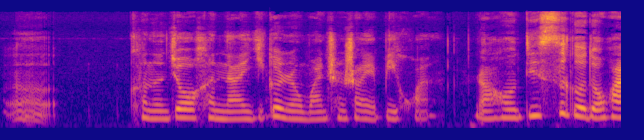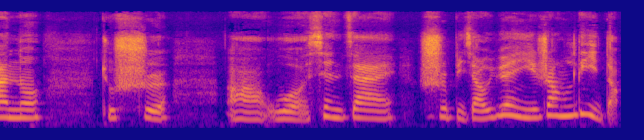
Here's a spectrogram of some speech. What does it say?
呃，可能就很难一个人完成商业闭环。然后第四个的话呢，就是啊，我现在是比较愿意让利的，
